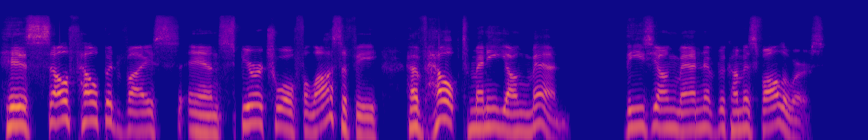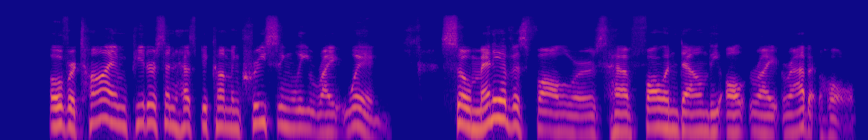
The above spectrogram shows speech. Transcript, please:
His self help advice and spiritual philosophy have helped many young men. These young men have become his followers. Over time, Peterson has become increasingly right wing. So many of his followers have fallen down the alt right rabbit hole.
